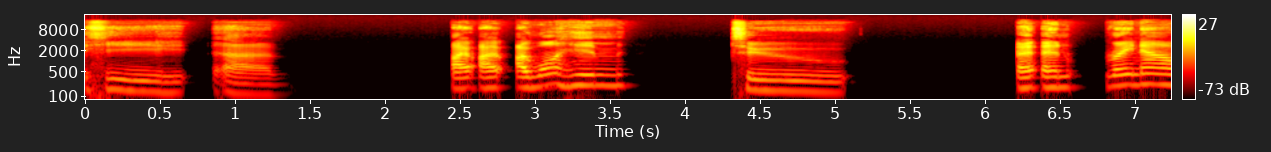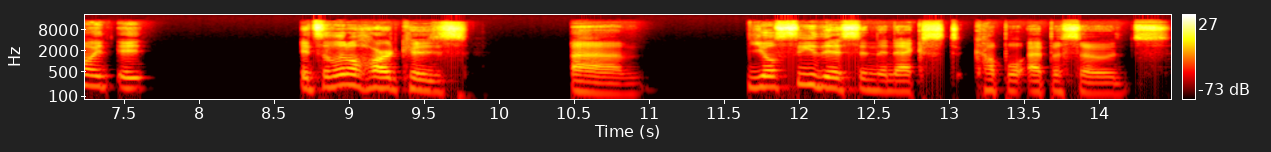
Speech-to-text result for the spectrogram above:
he, um, I I I want him to, and, and right now it it it's a little hard because, um, you'll see this in the next couple episodes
